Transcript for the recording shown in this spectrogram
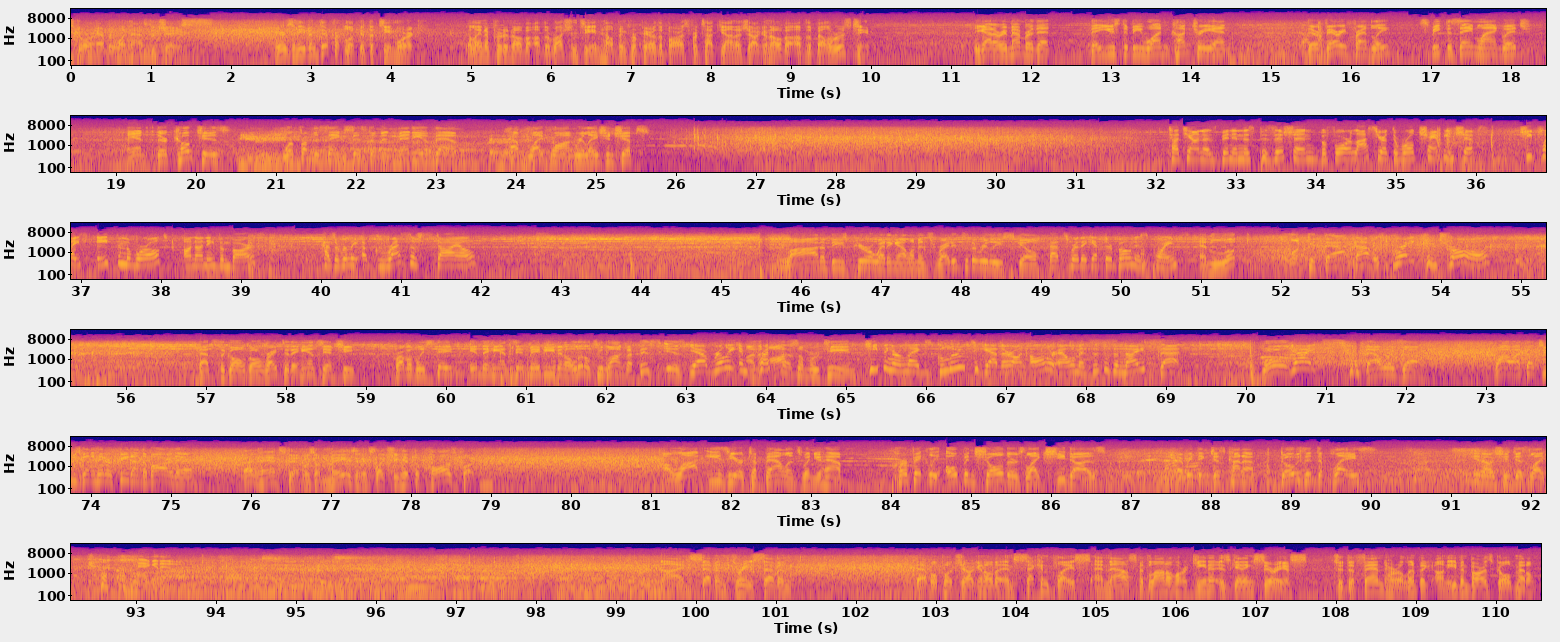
score everyone has to chase. Here's an even different look at the teamwork. Elena Produnova of the Russian team helping prepare the bars for Tatiana Zharganova of the Belarus team. You got to remember that they used to be one country and they're very friendly, speak the same language, and their coaches were from the same system, and many of them have lifelong relationships. Tatiana has been in this position before last year at the World Championships. She placed eighth in the world on uneven bars, has a really aggressive style, A lot of these pirouetting elements right into the release skill. That's where they get their bonus points. And look, look at that. That was great control. That's the goal. Go right to the handstand. She probably stayed in the handstand maybe even a little too long, but this is yeah, really impressive. an awesome routine. Keeping her legs glued together on all her elements. This is a nice set. Whoa. Yikes. that was, uh, wow, I thought she was going to hit her feet on the bar there. That handstand was amazing. It's like she hit the pause button. A lot easier to balance when you have perfectly open shoulders like she does. Everything just kind of goes into place. And, you know, she's just like hanging out. Nine seven three seven. That will put Zharganova in second place. And now Svetlana Khorkina is getting serious to defend her Olympic uneven bars gold medal.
